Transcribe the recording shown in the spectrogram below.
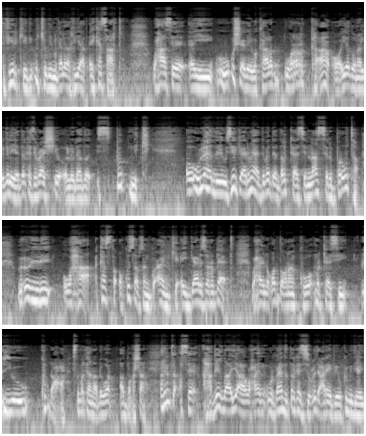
safiirkeedii u joogay magaalada riyaad ay ka saarto. Waxaase ay uu u sheegay wakaalad wararka ah oo iyaduna laga leeyahay dalkaasi russia oo la yihahdo sputnik oo uu la hadlayay wasiirka arrimaha dibadda ee dalkaasi nasir baruta. Wuxuu yidhi waxa kasta oo ku saabsan go'aanka ay gaadhayso rabaad waxay noqon doonaan kuwo markaasi ciyow ku dhaca. Isla markaana dhawaan aada baqashaan arrintaase xaqiiqda ayaa waxaa warbaahinta dalkaasi sacuudi carabiya uu ka mid yahay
